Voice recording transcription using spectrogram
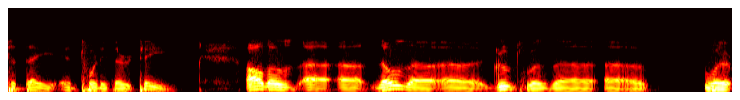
today in 2013. All those uh, uh, those uh, uh groups was uh, uh, were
